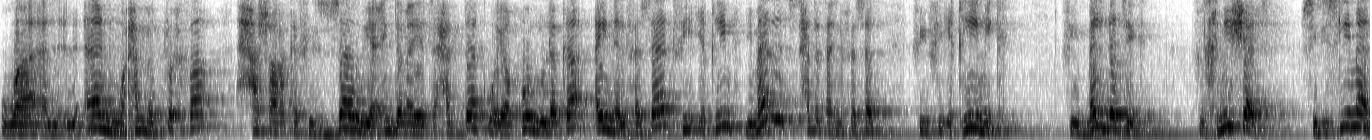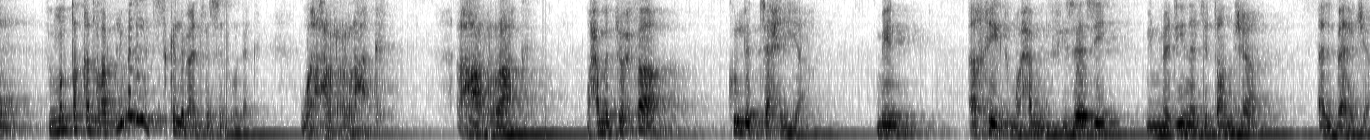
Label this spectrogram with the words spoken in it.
والآن محمد تحفة حشرك في الزاوية عندما يتحداك ويقول لك أين الفساد في إقليم لماذا لا تتحدث عن الفساد في, في إقليمك في بلدتك في الخنيشات؟ سيدي سليمان في المنطقة الغرب لماذا تتكلم عن الفساد هناك؟ وعراك عراك محمد تحفة كل التحية من أخيك محمد الفزازي من مدينة طنجة البهجة.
